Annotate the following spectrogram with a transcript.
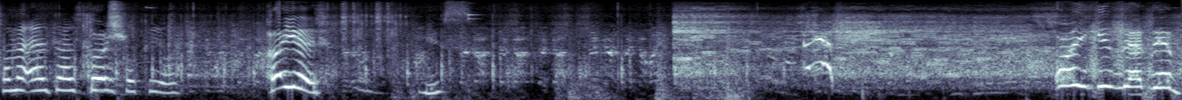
Sana el tersine bakıyor. Hayır. Yüz. Ay gizledim.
